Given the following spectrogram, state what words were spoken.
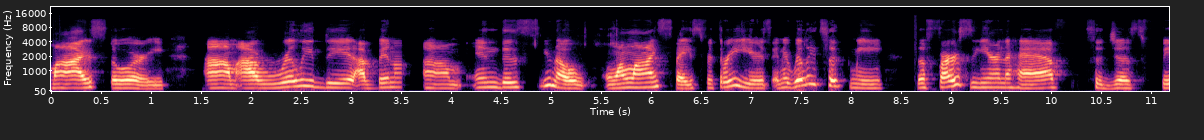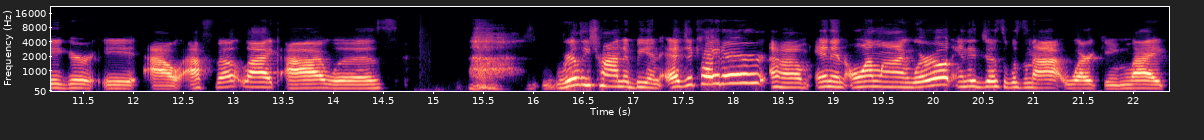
my story. Um, I really did. I've been um, in this, you know, online space for three years, and it really took me the first year and a half to just figure it out. I felt like I was really trying to be an educator um, in an online world, and it just was not working. Like,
